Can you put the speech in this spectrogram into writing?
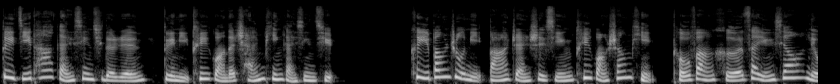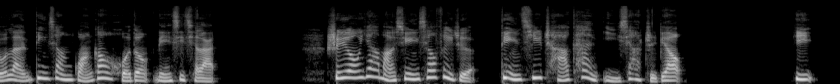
对吉他感兴趣的人对你推广的产品感兴趣，可以帮助你把展示型推广商品投放和在营销浏览定向广告活动联系起来。使用亚马逊消费者定期查看以下指标：一、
